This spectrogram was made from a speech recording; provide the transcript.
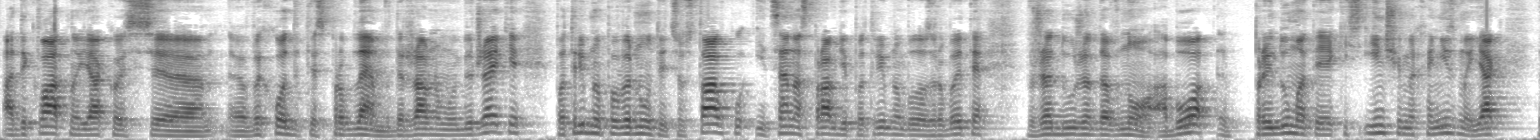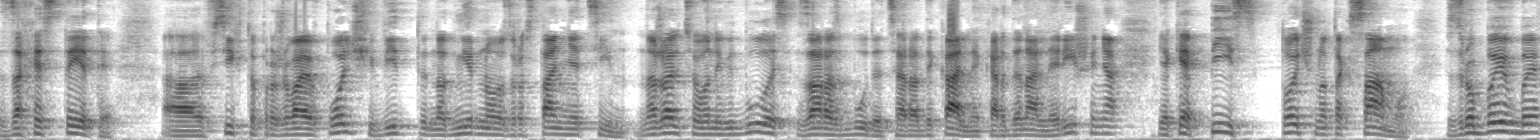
адекватно якось е, виходити з проблем в державному бюджеті, потрібно повернути цю ставку, і це насправді потрібно було зробити вже дуже давно, або придумати якісь інші механізми, як захистити всіх, хто проживає в Польщі, від надмірного зростання цін. На жаль, цього не відбулось. Зараз буде це радикальне кардинальне рішення, яке піс точно так само зробив би,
